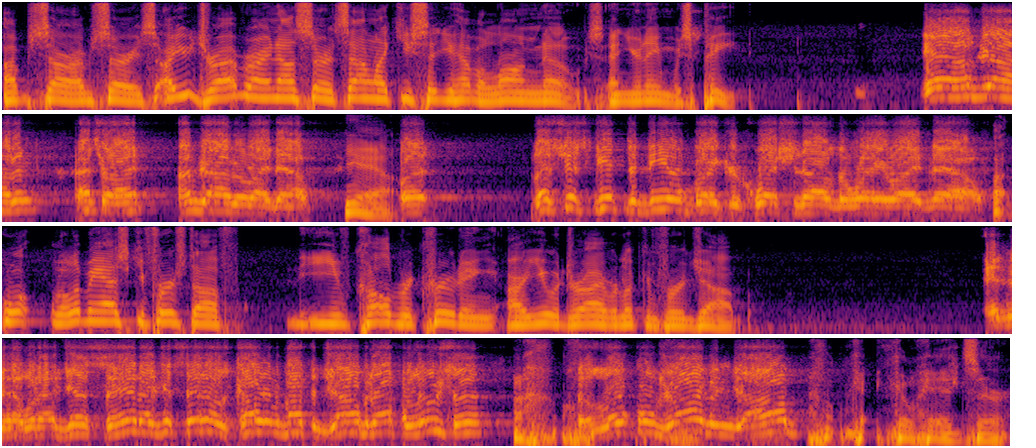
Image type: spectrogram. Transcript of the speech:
I'm sorry. I'm sorry. So are you driving right now, sir? It sounded like you said you have a long nose and your name was Pete. yeah, I'm driving. That's right. I'm driving right now. Yeah. But let's just get the deal breaker question out of the way right now. Uh, well, well, let me ask you first off. You've called recruiting. Are you a driver looking for a job? Isn't that what I just said? I just said I was calling about the job at Appaloosa, the local driving job. Okay, go ahead, sir.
